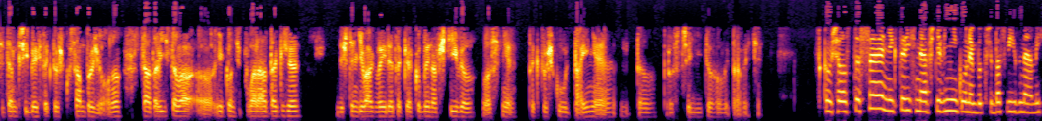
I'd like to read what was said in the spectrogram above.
si ten příběh tak trošku sám prožil. Ono, celá ta výstava eh, je koncipovaná tak, že když ten divák vejde, tak jakoby navštívil vlastně tak trošku tajně to prostředí toho vypravěče. Zkoušel jste se některých návštěvníků nebo třeba svých známých,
